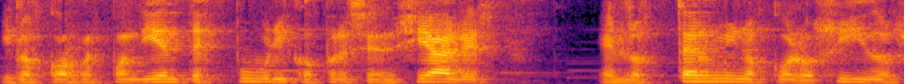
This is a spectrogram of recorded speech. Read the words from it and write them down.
y los correspondientes públicos presenciales en los términos conocidos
